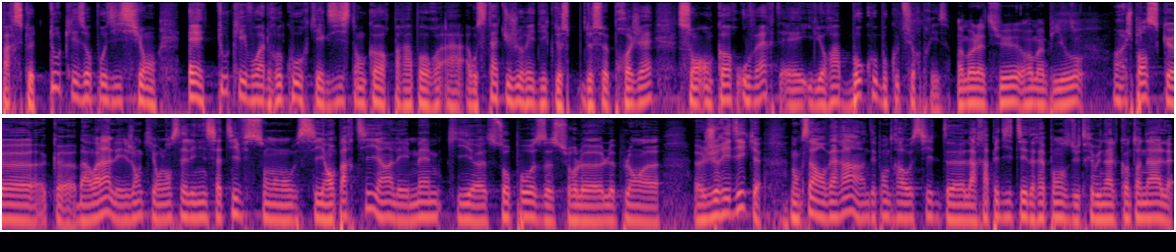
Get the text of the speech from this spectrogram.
parce que toutes les oppositions et toutes les voies de recours qui existent encore par rapport au statut juridique de ce, de ce projet sont encore ouvertes et il y aura beaucoup, beaucoup de surprises. Un mot là-dessus, Romain Pillot. Ouais, je pense que, que bah voilà, les gens qui ont lancé l'initiative sont aussi en partie hein, les mêmes qui euh, s'opposent sur le, le plan euh, euh, juridique. Donc ça, on verra, hein, dépendra aussi de la rapidité de réponse du tribunal cantonal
